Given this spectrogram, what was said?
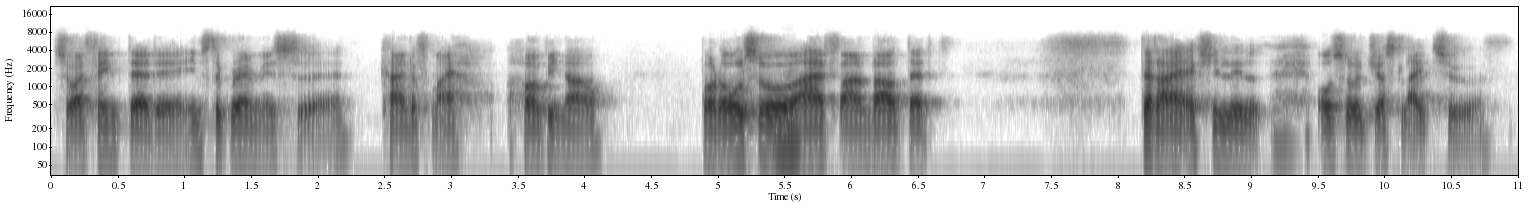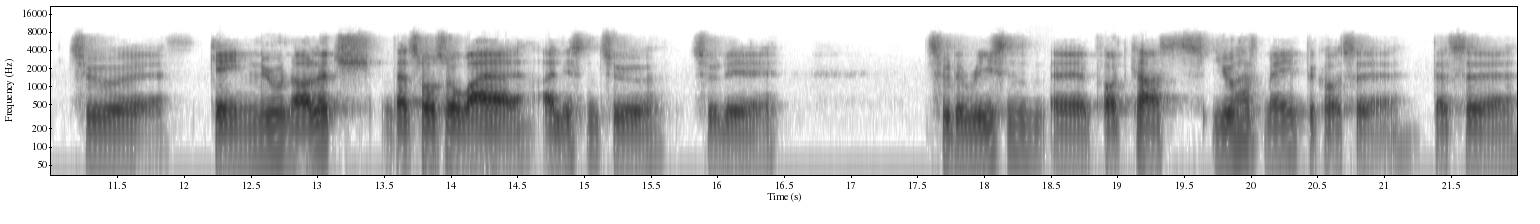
so I think that uh, Instagram is uh, kind of my hobby now, but also Mhm. I found out that that I actually also just like to to uh, gain new knowledge. That's also why I, I listen to to the to the recent uh, podcasts you have made because uh, that's uh,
